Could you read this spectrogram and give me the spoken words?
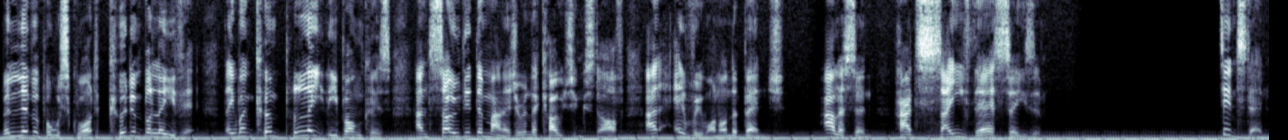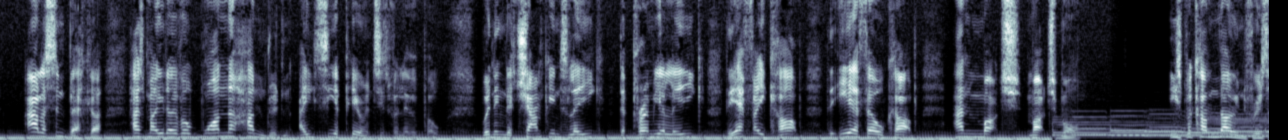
The Liverpool squad couldn't believe it. They went completely bonkers, and so did the manager and the coaching staff and everyone on the bench. Alisson had saved their season. Since then, Alisson Becker has made over 180 appearances for Liverpool, winning the Champions League, the Premier League, the FA Cup, the EFL Cup, and much, much more. He's become known for his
